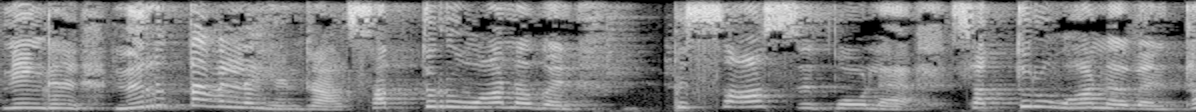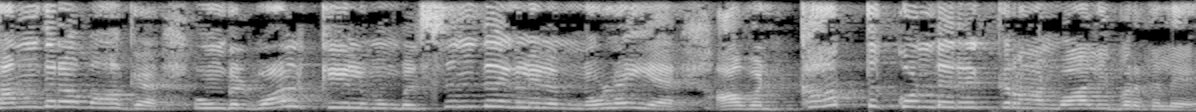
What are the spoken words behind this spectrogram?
நீங்கள் நிறுத்தவில்லை என்றால் சத்துருவானவன் பிசாசு போல சத்துருவானவன் தந்திரமாக உங்கள் வாழ்க்கையிலும் உங்கள் சிந்தைகளிலும் நுழைய அவன் காத்து கொண்டிருக்கிறான் வாலிபர்களே.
